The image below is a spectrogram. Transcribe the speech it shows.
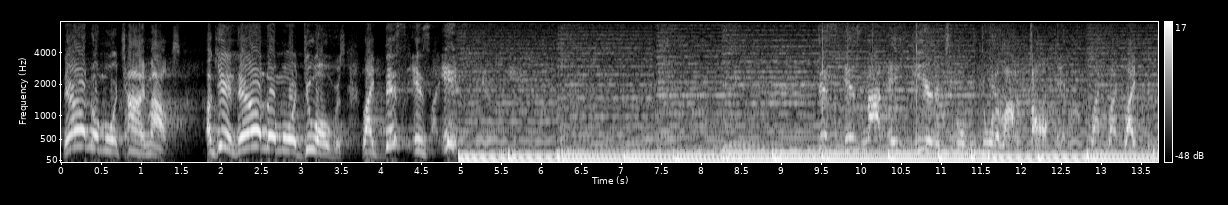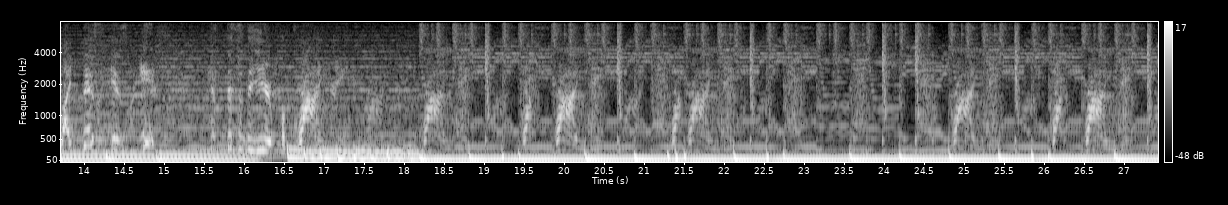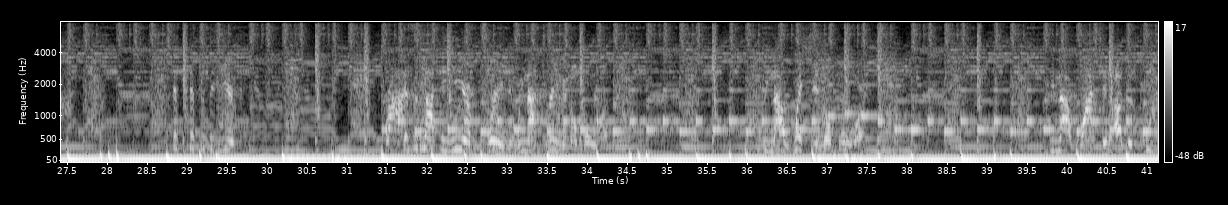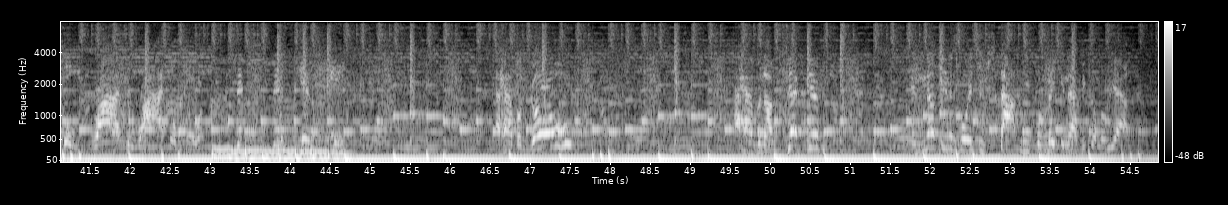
There are no more timeouts. Again, there are no more do overs. Like, this is it. This is not a year that you're to be doing a lot of talking. Like, like, like, like this is it. This, this is the year for grinding. Grinding. Grinding. Grinding. Grinding. Grinding. This, this is the year not the year of dreaming. We're not dreaming no more. We're not wishing no more. We're not watching other people ride to ride no more. This, this is it. I have a goal. I have an objective. And nothing is going to stop me from making that become a reality.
